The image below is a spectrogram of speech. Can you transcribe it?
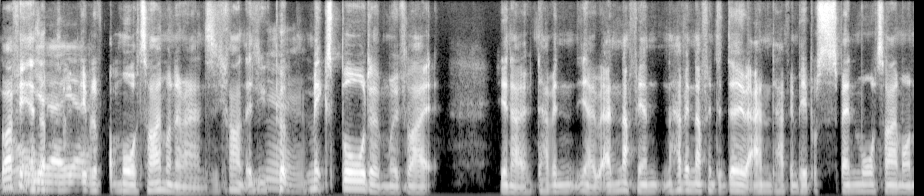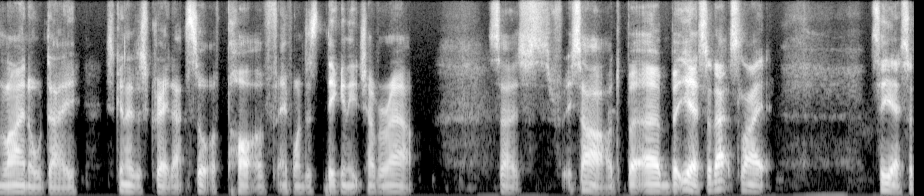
Well, I think We're there's a- Yeah, yeah. people have got more time on their hands. You can't you Yeah. put mix boredom with like you know having you know and nothing having nothing to do and having people spend more time online all day. It's going to just create that sort of pot of everyone just digging each other out. So it's it's hard, but um, but yeah. So that's like so yeah. So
